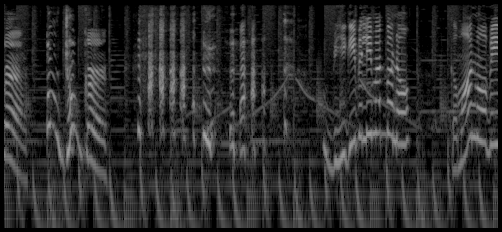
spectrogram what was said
फेयर तुम झुक गए भीगी बिल्ली मत बनो। कम ऑन मोबी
